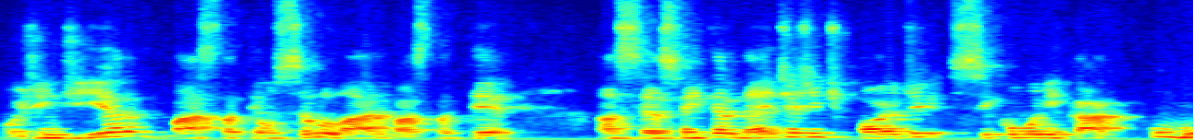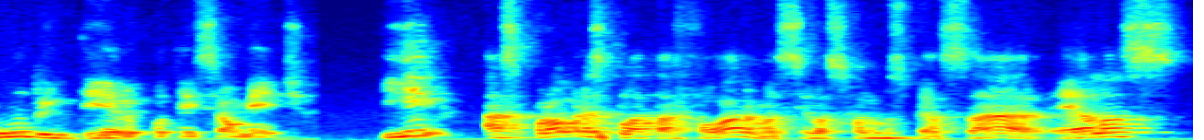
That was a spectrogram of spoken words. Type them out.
Hoje em dia, basta ter um celular, basta ter acesso à internet, a gente pode se comunicar com o mundo inteiro, potencialmente. E as próprias plataformas, se nós formos pensar, elas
